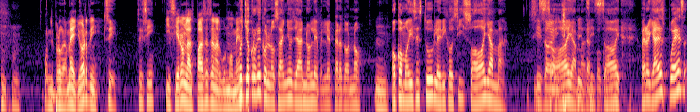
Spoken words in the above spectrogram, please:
En el programa de Jordi. Sí, sí, sí. Hicieron las paces en algún momento. Pues yo creo que con los años ya no le, le perdonó. Mm. O como dices tú, le dijo, sí soy, ama. Sí Sí, soy. ama, sí soy. Pero ya después,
